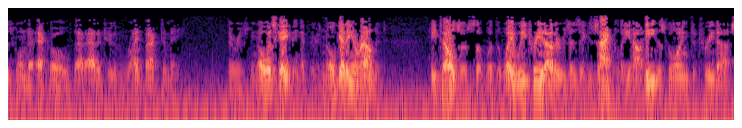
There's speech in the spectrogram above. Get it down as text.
is going to echo that attitude right back to me. There is no escaping it. There's no getting around it. He tells us that with the way we treat others is exactly how He is going to treat us.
